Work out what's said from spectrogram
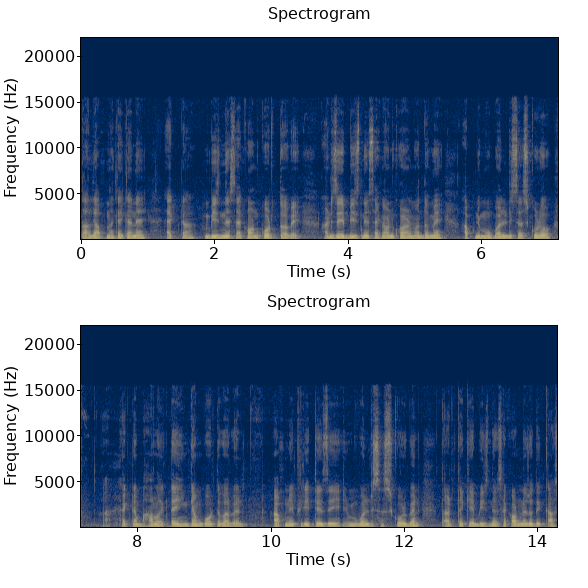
তাহলে আপনাকে এখানে একটা বিজনেস অ্যাকাউন্ট করতে হবে। আর যে বিজনেস অ্যাকাউন্ট করার মাধ্যমে আপনি মোবাইল রিচার্জ করেও একটা ভালো একটা ইনকাম করতে পারবেন। আপনি ফ্রিতে যেই মোবাইল রিচার্জ করবেন, তার থেকে বিজনেস অ্যাকাউন্টে যদি কাজ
